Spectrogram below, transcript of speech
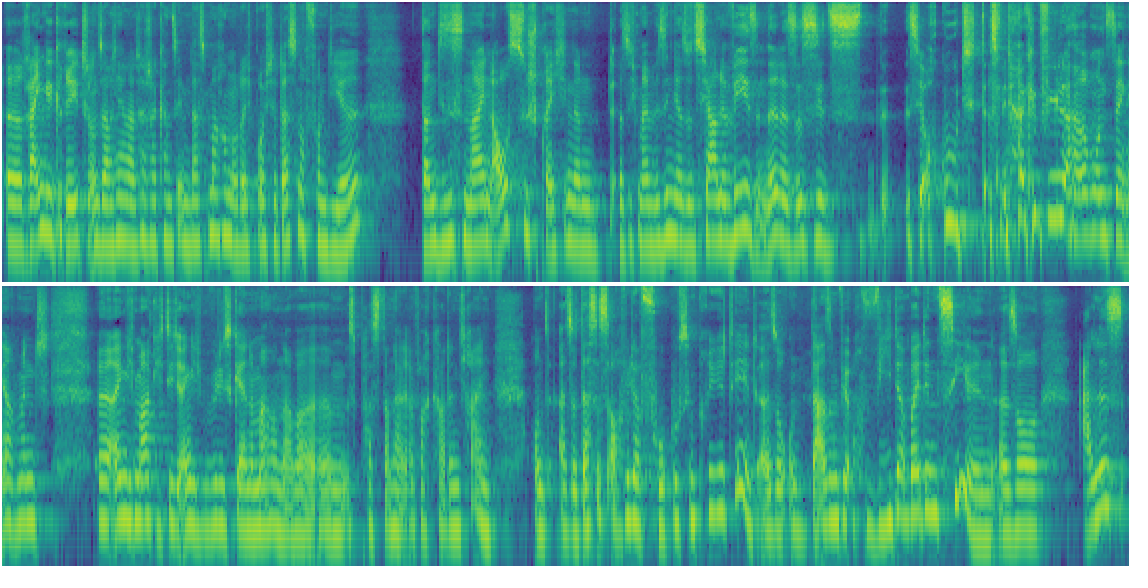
äh, reingegrätscht und sagt, ja, Natascha, kannst du eben das machen oder ich bräuchte das noch von dir, dann dieses Nein auszusprechen, dann, also ich meine, wir sind ja soziale Wesen, ne? Das ist jetzt, ist ja auch gut, dass wir da Gefühle haben und uns denken, ach Mensch, äh, eigentlich mag ich dich, eigentlich würde ich es gerne machen, aber ähm, es passt dann halt einfach gerade nicht rein. Und also das ist auch wieder Fokus und Priorität. Also und da sind wir auch wieder bei den Zielen. Also alles,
